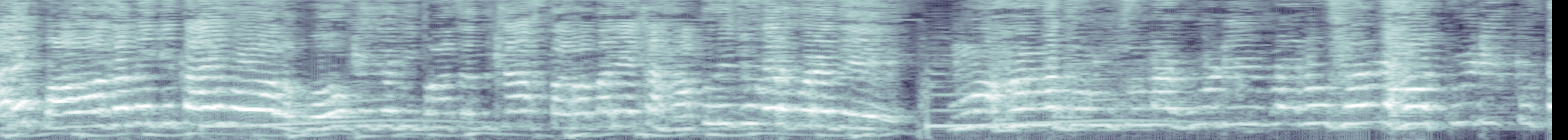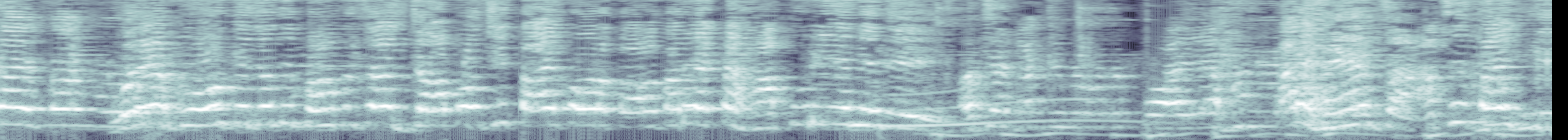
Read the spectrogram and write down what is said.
আরে পাওয়া যাবে কি তাই বল? বউকে যদি বাঁচাতে চাস তাড়াতাড়ি একটা হাতুড়ি জোগাড় করে দে। মহা যন্ত্রণা করি মানুষের হাতুড়ি কোথায় পাবো? ওরে বউকে যদি বাঁচাতে চাস যা বলছি তাই কর তাড়াতাড়ি একটা হাতুড়ি এনে দে। আচ্ছা আরে হ্যাঁ যা আছে তাই দে।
